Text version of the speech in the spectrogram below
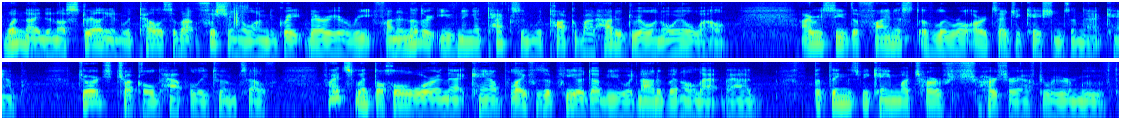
One night, an Australian would tell us about fishing along the Great Barrier Reef. On another evening, a Texan would talk about how to drill an oil well. I received the finest of liberal arts educations in that camp. George chuckled happily to himself. If I'd spent the whole war in that camp, life as a POW would not have been all that bad. But things became much harsh, harsher after we were moved.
